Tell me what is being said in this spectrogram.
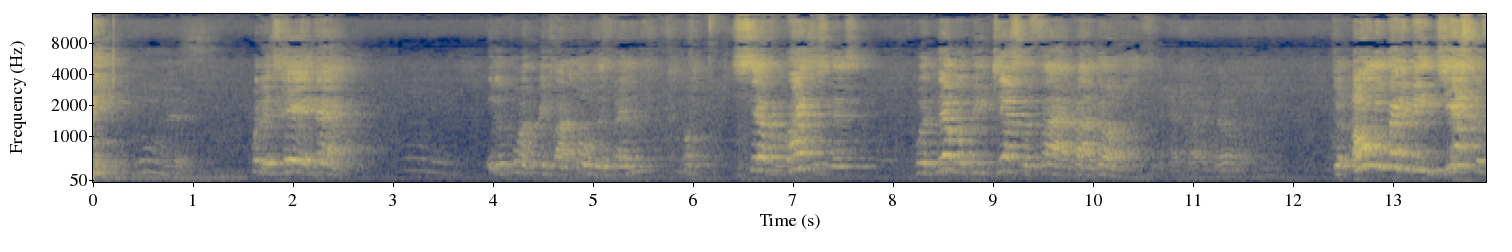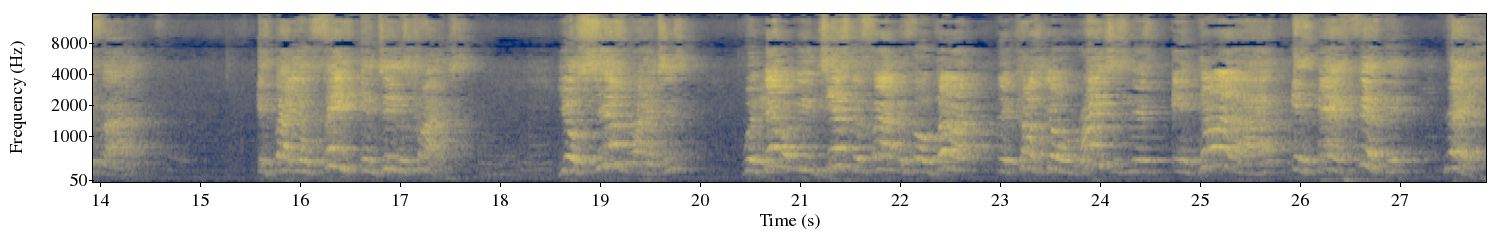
Me. With his head down. The point if I close this thing, self-righteousness would never be justified by God. The only way to be justified is by your faith in Jesus Christ. Your self-righteous will never be justified before God because your righteousness in God's eyes is as filthy rags.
